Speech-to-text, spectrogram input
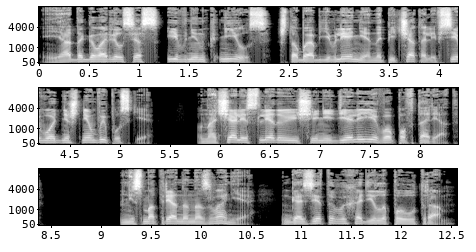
я договорился с Evening News, чтобы объявление напечатали в сегодняшнем выпуске. В начале следующей недели его повторят. Несмотря на название, Газета выходила по утрам.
